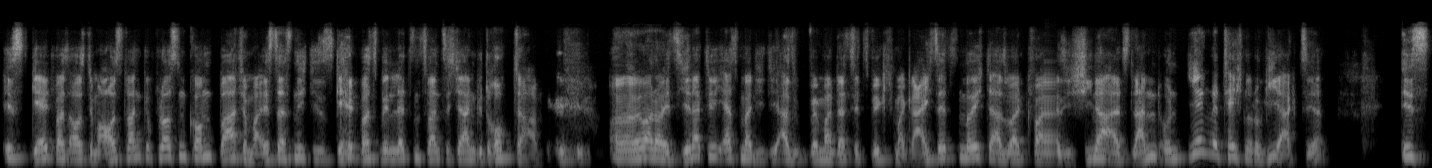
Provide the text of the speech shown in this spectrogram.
Ist Geld, was aus dem Ausland geflossen kommt? Warte mal, ist das nicht dieses Geld, was wir in den letzten 20 Jahren gedruckt haben? Und wenn man doch jetzt hier natürlich erstmal die, die, also wenn man das jetzt wirklich mal gleichsetzen möchte, also halt quasi China als Land und irgendeine Technologieaktie, ist,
